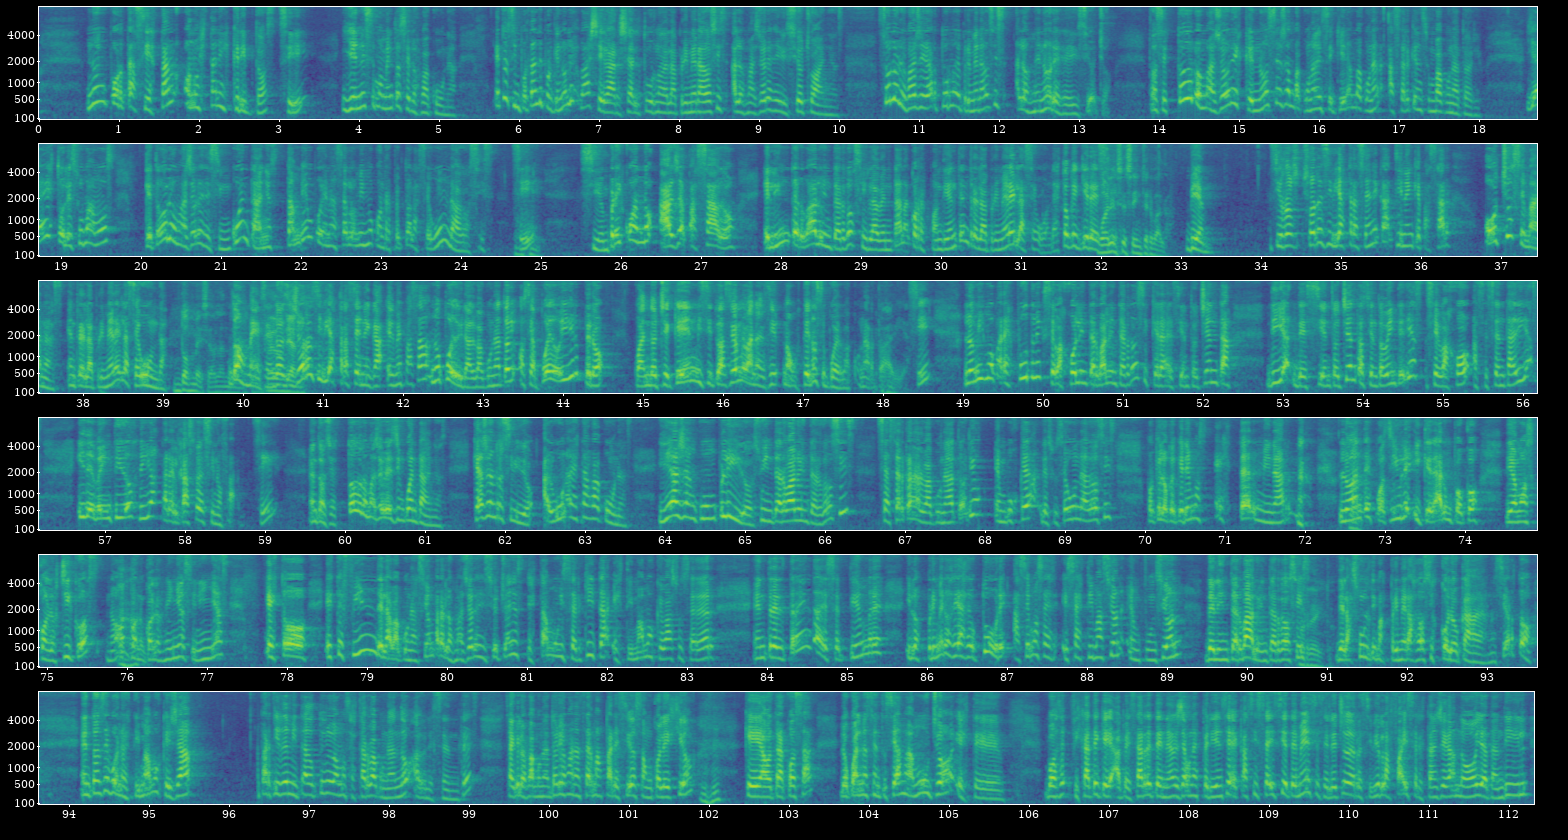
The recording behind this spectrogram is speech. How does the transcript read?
no importa si están o no están inscriptos, ¿sí? Y en ese momento se los vacuna. Esto es importante porque no les va a llegar ya el turno de la primera dosis a los mayores de 18 años. Solo les va a llegar turno de primera dosis a los menores de 18. Entonces, todos los mayores que no se hayan vacunado y se quieran vacunar, acérquense a un vacunatorio. Y a esto le sumamos que todos los mayores de 50 años también pueden hacer lo mismo con respecto a la segunda dosis, ¿sí? Siempre y cuando haya pasado el intervalo interdosis, la ventana correspondiente entre la primera y la segunda. ¿Esto qué quiere decir? ¿Cuál es ese intervalo? Bien, si yo recibí AstraZeneca, tienen que pasar ocho semanas entre la primera y la segunda. Dos meses hablando. Dos meses. Entonces, si yo recibí AstraZeneca el mes pasado, no puedo ir al vacunatorio. O sea, puedo ir, pero cuando chequeen mi situación me van a decir, no, usted no se puede vacunar todavía, ¿sí? Lo mismo para Sputnik, se bajó el intervalo interdosis, que era de 180 días, de 180 a 120 días, se bajó a 60 días, y de 22 días para el caso de Sinopharm, ¿sí? Entonces, todos los mayores de 50 años que hayan recibido alguna de estas vacunas y hayan cumplido su intervalo interdosis, se acercan al vacunatorio en búsqueda de su segunda dosis, porque lo que queremos es terminar lo antes posible y quedar un poco, digamos, con los chicos, ¿no? Con, los niños y niñas. Esto, este fin de la vacunación para los mayores de 18 años está muy cerquita, estimamos que va a suceder entre el 30 de septiembre y los primeros días de octubre. Hacemos esa estimación en función del intervalo interdosis de las últimas primeras dosis colocadas, ¿no es cierto? Entonces, bueno, estimamos que ya a partir de mitad de octubre vamos a estar vacunando adolescentes, o sea que los vacunatorios van a ser más parecidos a un colegio que a otra cosa, lo cual nos entusiasma mucho. Este, vos fíjate que a pesar de tener ya una experiencia de casi 6, 7 meses, el hecho de recibir la Pfizer, están llegando hoy a Tandil,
